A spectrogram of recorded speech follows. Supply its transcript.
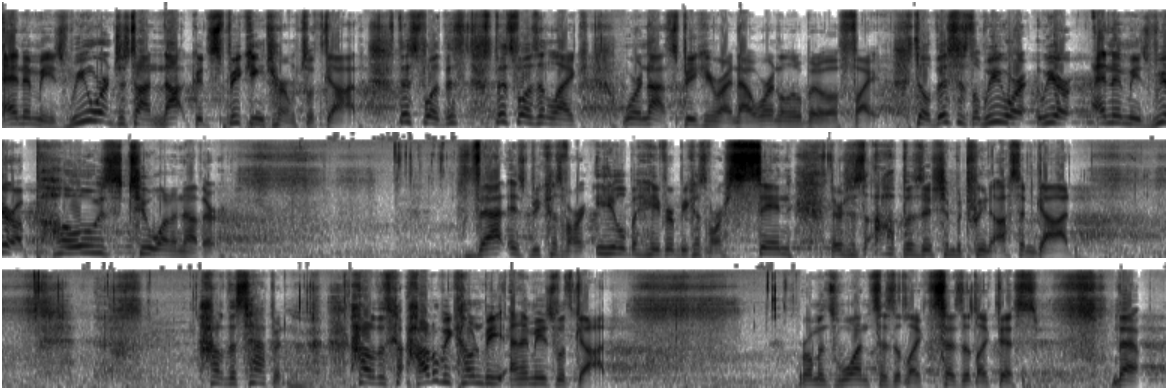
Enemies. We weren't just on not good speaking terms with God. This, was, this, this wasn't like we're not speaking right now, we're in a little bit of a fight. No, this is, we, were, we are enemies. We are opposed to one another. That is because of our evil behavior, because of our sin. There's this opposition between us and God. How did this happen? How, did this, how do we come to be enemies with God? Romans 1 says it like, says it like this that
